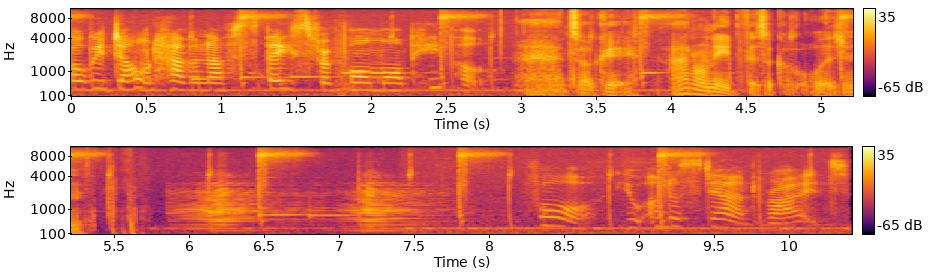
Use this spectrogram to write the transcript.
But we don't have enough space for four more people. Ah, It's okay. I don't need physical collision. Four, you understand, right?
